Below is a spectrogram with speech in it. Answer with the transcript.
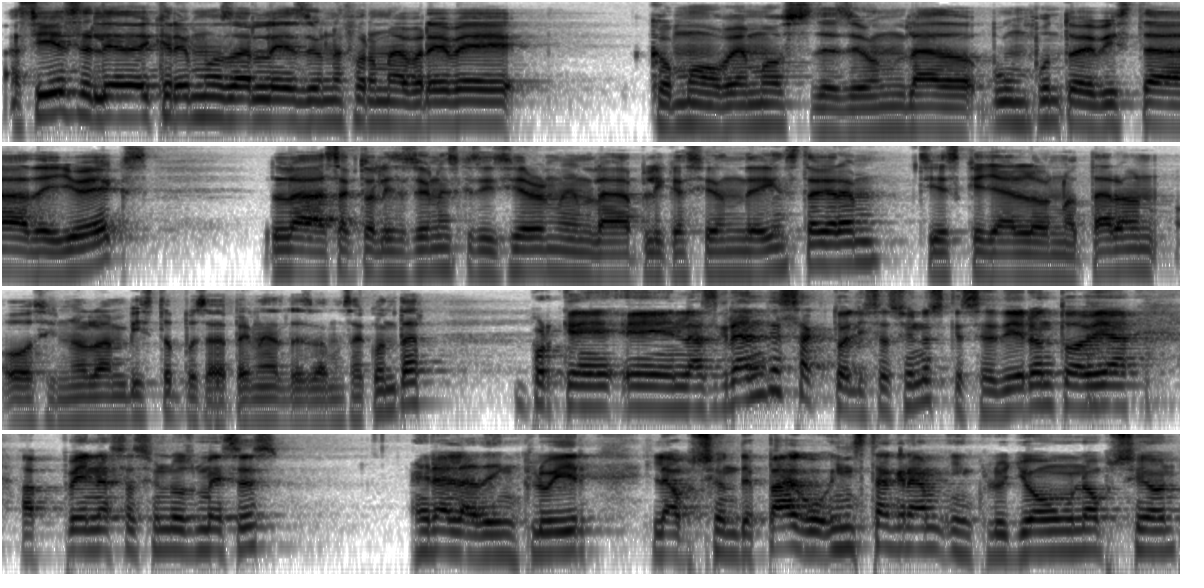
Así es, el día de hoy queremos darles de una forma breve cómo vemos desde un lado, un punto de vista de UX, las actualizaciones que se hicieron en la aplicación de Instagram, si es que ya lo notaron o si no lo han visto, pues apenas les vamos a contar. Porque en las grandes actualizaciones que se dieron todavía apenas hace unos meses, era la de incluir la opción de pago. Instagram incluyó una opción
